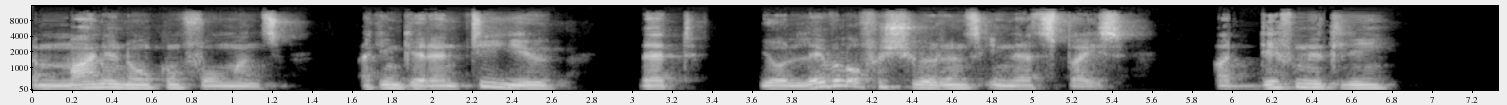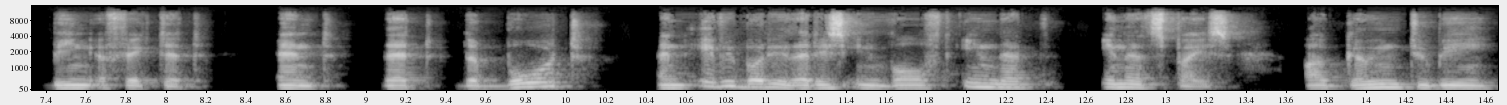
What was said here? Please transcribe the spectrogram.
a minor non-conformance, I can guarantee you that your level of assurance in that space are definitely being affected and that the board and everybody that is involved in that in that space are going to be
